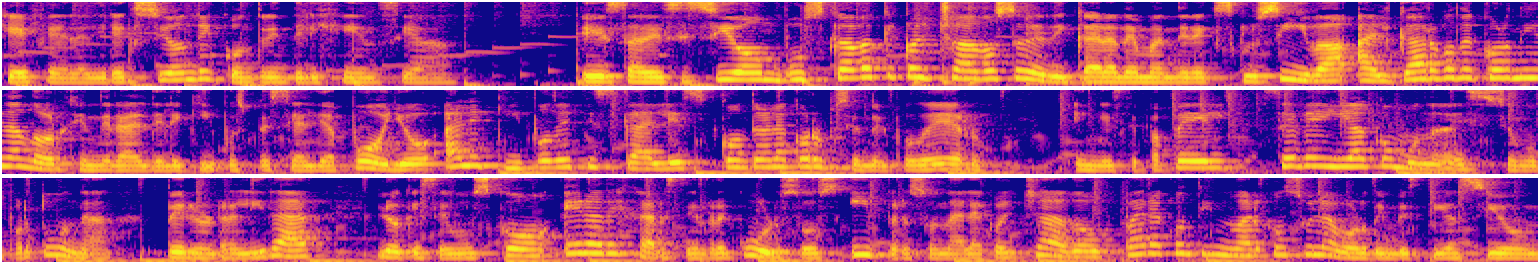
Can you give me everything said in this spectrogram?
jefe de la Dirección de Contrainteligencia. Esa decisión buscaba que Colchado se dedicara de manera exclusiva al cargo de coordinador general del equipo especial de apoyo al equipo de fiscales contra la corrupción del poder. En este papel se veía como una decisión oportuna, pero en realidad lo que se buscó era dejar sin recursos y personal acolchado para continuar con su labor de investigación.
